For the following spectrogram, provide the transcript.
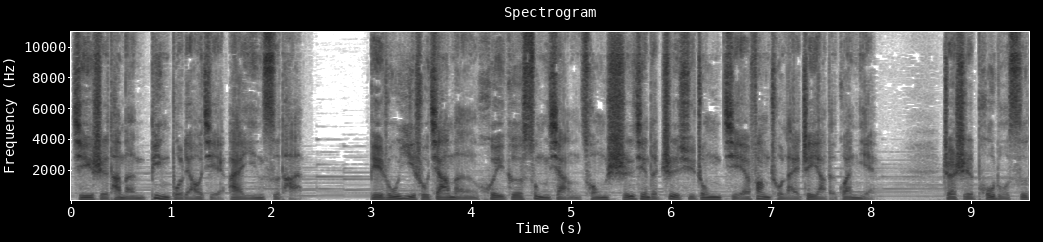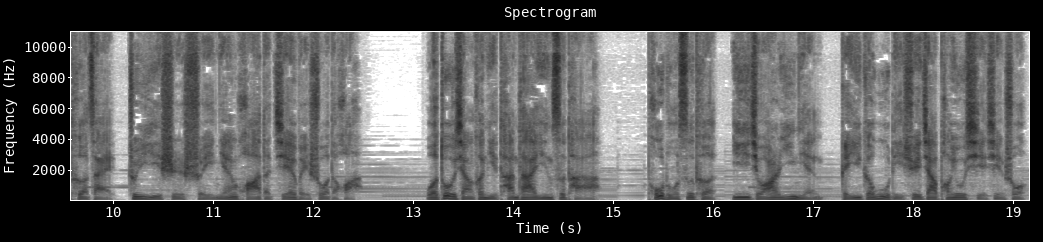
即使他们并不了解爱因斯坦。比如，艺术家们会歌颂像从时间的秩序中解放出来这样的观念。这是普鲁斯特在《追忆似水年华》的结尾说的话。我多想和你谈谈爱因斯坦啊！普鲁斯特一九二一年给一个物理学家朋友写信说：“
